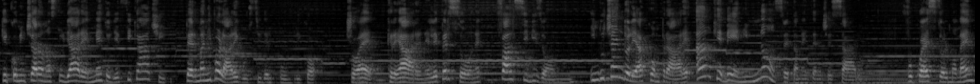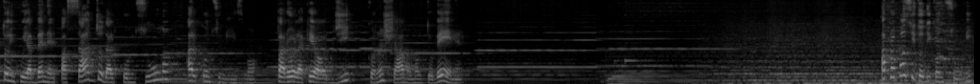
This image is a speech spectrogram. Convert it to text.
che cominciarono a studiare metodi efficaci per manipolare i gusti del pubblico, cioè creare nelle persone falsi bisogni, inducendole a comprare anche beni non strettamente necessari. Fu questo il momento in cui avvenne il passaggio dal consumo al consumismo, parola che oggi conosciamo molto bene. A proposito di consumi,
